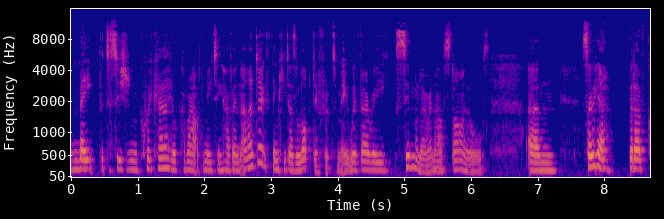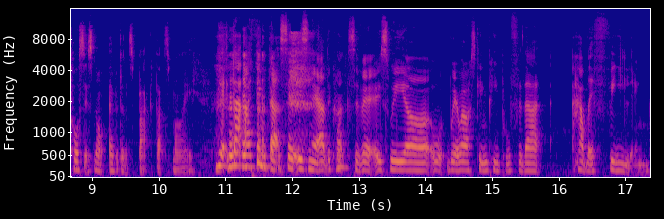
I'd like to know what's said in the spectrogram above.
make the decision quicker. He'll come out of the meeting having, and I don't think he does a lot different to me. We're very similar in our styles. Um, so yeah, but of course it's not evidence backed. That's my yeah that i think that's it isn't it at the crux of it is we are we're asking people for that how they're feeling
